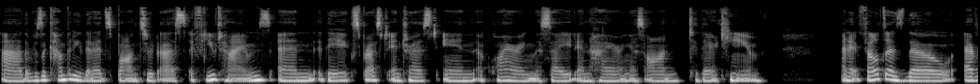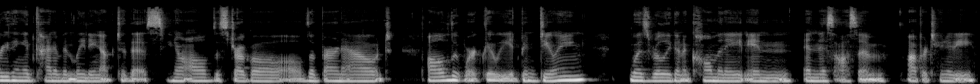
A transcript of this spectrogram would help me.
Uh, there was a company that had sponsored us a few times, and they expressed interest in acquiring the site and hiring us on to their team. And it felt as though everything had kind of been leading up to this. You know, all of the struggle, all the burnout, all of the work that we had been doing was really going to culminate in in this awesome opportunity.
